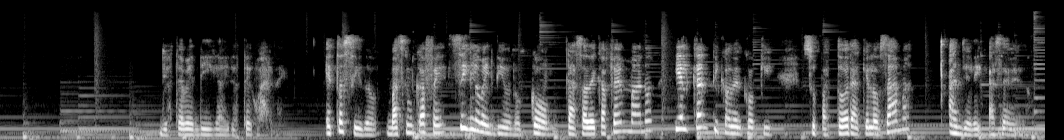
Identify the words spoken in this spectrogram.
Dios te bendiga y Dios te guarde. Esto ha sido Más que un café, siglo XXI, con taza de café en mano y el cántico del coquí. Su pastora que los ama, Angelique Acevedo.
